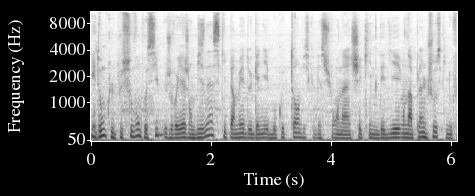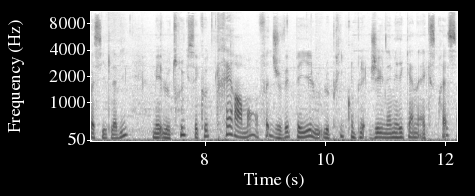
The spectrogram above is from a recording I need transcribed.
Et donc, le plus souvent possible, je voyage en business, ce qui permet de gagner beaucoup de temps, puisque bien sûr, on a un check-in dédié, on a plein de choses qui nous facilitent la vie. Mais le truc, c'est que très rarement, en fait, je vais payer le, prix complet. J'ai une American Express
